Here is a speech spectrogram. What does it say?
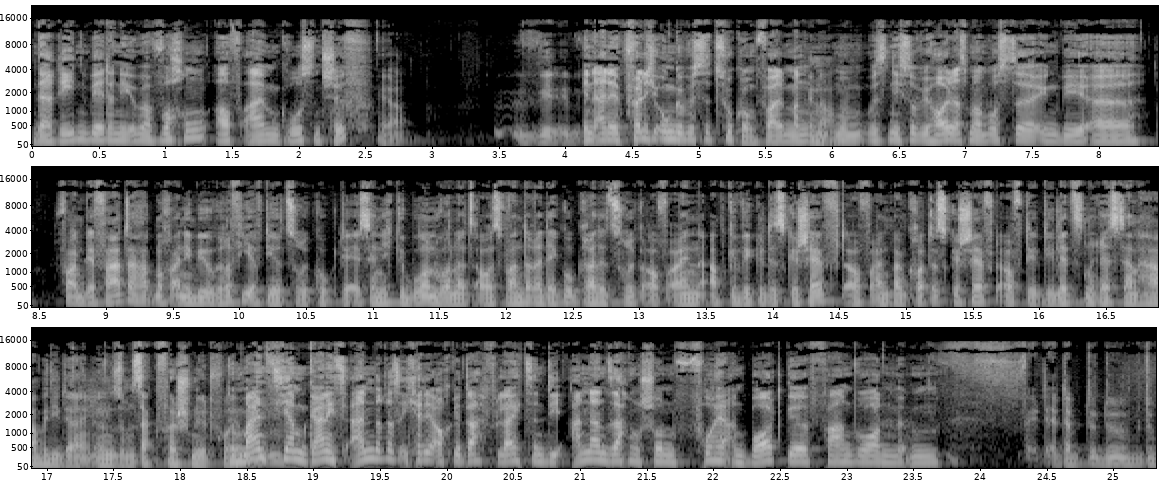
da reden wir dann hier über Wochen auf einem großen Schiff Ja. Wir, in eine völlig ungewisse Zukunft, weil man, Genau. man ist nicht so wie heute, dass man wusste irgendwie, äh, vor allem der Vater hat noch eine Biografie, auf die er zurückguckt. Der ist ja nicht geboren worden als Auswanderer. Der guckt gerade zurück auf ein abgewickeltes Geschäft, auf ein bankrottes Geschäft, auf die, die letzten Reste an Habe, die da in irgendeinem Sack verschnürt vor du meinst, sie haben gar nichts anderes. Ich hätte ja auch gedacht, vielleicht sind die anderen Sachen schon vorher an Bord gefahren worden mit dem, Du, du, du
